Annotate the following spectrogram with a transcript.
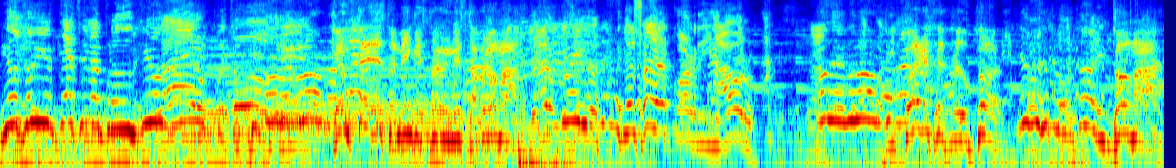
Yo soy el que hace la producción. Claro, ¿eh? pues, Todo hombre. es broma, Que ¿eh? ustedes también están en esta broma. Claro que sí. Yo soy el coordinador. Todo es broma. Y tú eres el productor. Yo soy el productor. y- ¡Toma!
